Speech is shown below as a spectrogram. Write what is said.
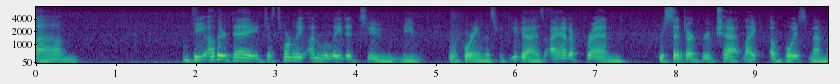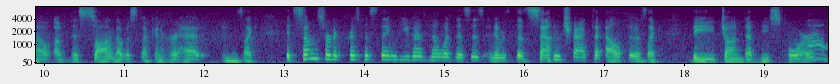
Um, the other day, just totally unrelated to me recording this with you guys, I had a friend who sent our group chat like a voice memo of this song that was stuck in her head and was like, it's some sort of Christmas thing. Do you guys know what this is? And it was the soundtrack to Elf. It was like the John Debney score,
